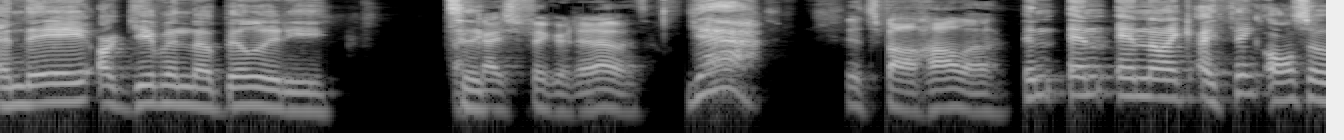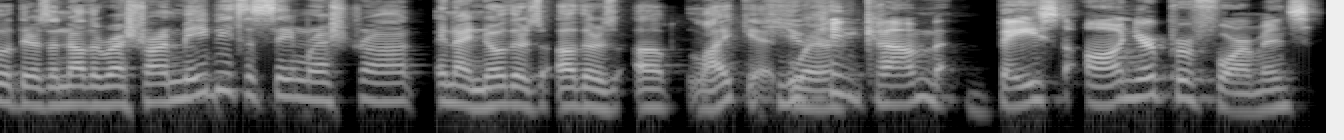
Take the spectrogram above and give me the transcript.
And they are given the ability that to, guy's figured it out. yeah. It's Valhalla. And, and, and like, I think also there's another restaurant, maybe it's the same restaurant. And I know there's others up like it You where, can come based on your performance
